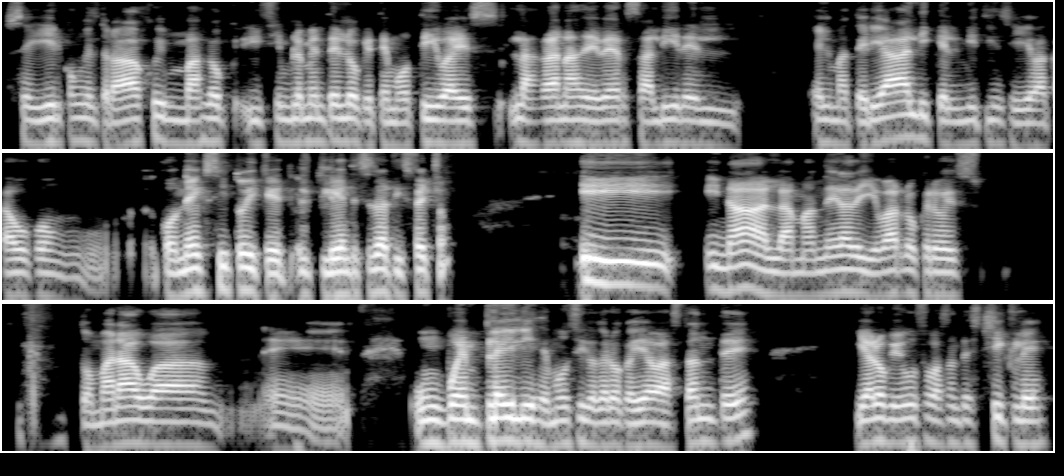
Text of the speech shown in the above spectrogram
seguir con el trabajo y, más lo, y simplemente lo que te motiva es las ganas de ver salir el, el material y que el meeting se lleve a cabo con, con, éxito y que el cliente esté satisfecho. Y, y, nada, la manera de llevarlo creo es tomar agua, eh, un buen playlist de música creo que había bastante, ya lo que uso bastante es chicle,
